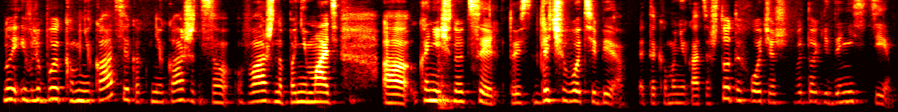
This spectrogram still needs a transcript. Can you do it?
Ну и в любой коммуникации, как мне кажется, важно понимать а, конечную цель. То есть для чего тебе эта коммуникация? Что ты хочешь в итоге донести?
